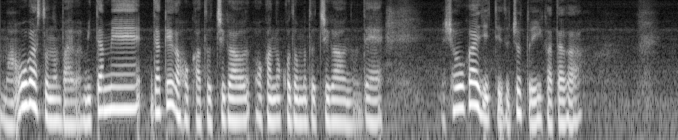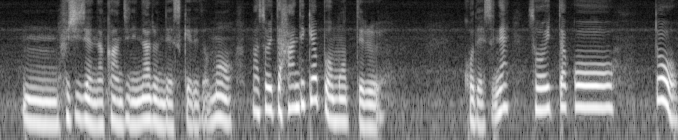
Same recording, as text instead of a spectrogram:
まあ、オーガストの場合は見た目だけが他と違う他の子供と違うので障害児っていうとちょっと言い方がうん不自然な感じになるんですけれども、まあ、そういったハンディキャップを持ってる子ですね。そういった子と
